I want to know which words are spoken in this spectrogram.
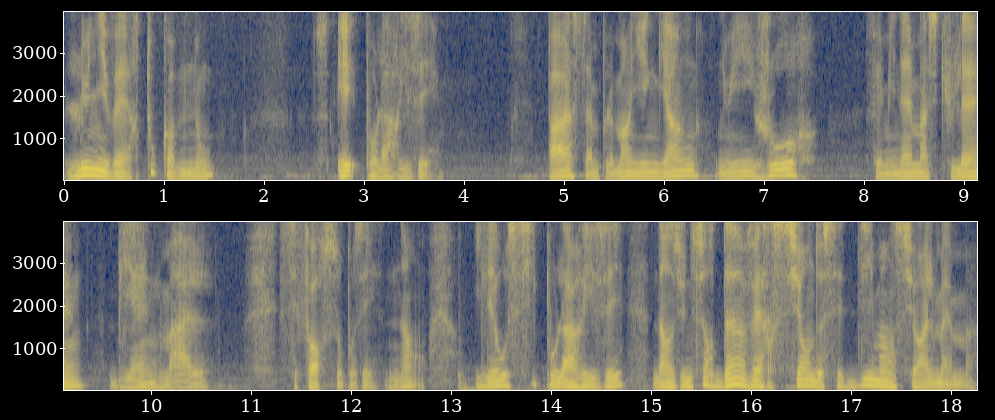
l'univers tout comme nous est polarisé. Pas simplement yin-yang, nuit, jour, féminin, masculin, bien, mal, ces forces opposées. Non, il est aussi polarisé dans une sorte d'inversion de ses dimensions elles-mêmes.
